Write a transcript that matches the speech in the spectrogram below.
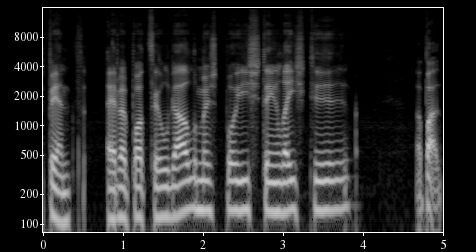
Depende. A erva pode ser legal, mas depois tem leis que. Opa,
